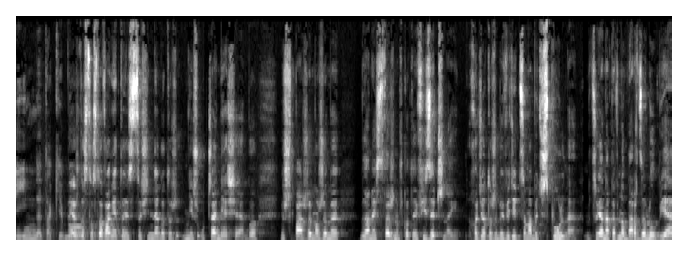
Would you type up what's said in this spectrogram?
i inne takie. Bo... Wiesz, dostosowanie to jest coś innego też niż uczenie się, bo już w parze możemy w danej sferze, na przykład tej fizycznej. Chodzi o to, żeby wiedzieć, co ma być wspólne. Co ja na pewno bardzo lubię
